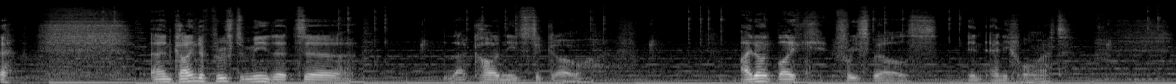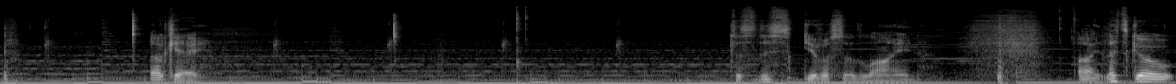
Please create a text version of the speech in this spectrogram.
and kind of proved to me that uh, that card needs to go. I don't like free spells in any format. Okay. Does this give us a line? Alright, let's go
